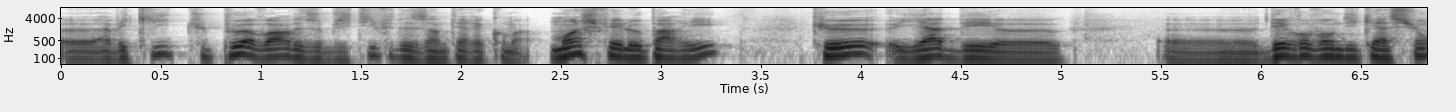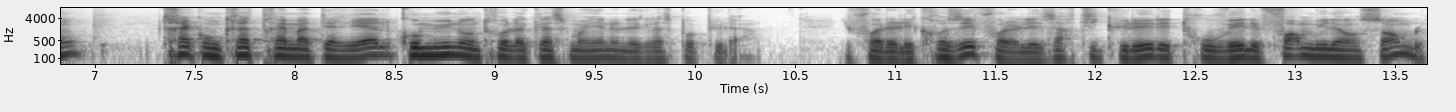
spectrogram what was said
avec qui tu peux avoir des objectifs et des intérêts communs. Moi, je fais le pari qu'il y a des, euh, euh, des revendications très concrètes, très matérielles, communes entre la classe moyenne et les classes populaires. Il faut aller les creuser, il faut aller les articuler, les trouver, les formuler ensemble.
